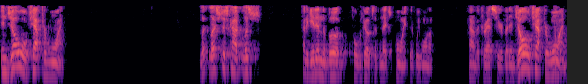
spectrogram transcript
In Joel chapter 1, let, us just kind of, let's kind of get in the book before we go to the next point that we want to kind of address here. But in Joel chapter 1,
